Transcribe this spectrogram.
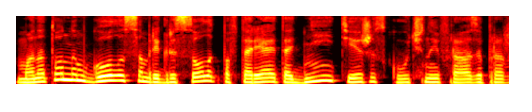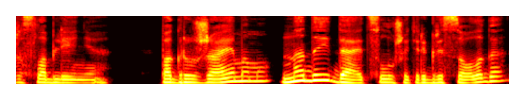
Монотонным голосом регрессолог повторяет одни и те же скучные фразы про расслабление. Погружаемому надоедает слушать регрессолога,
